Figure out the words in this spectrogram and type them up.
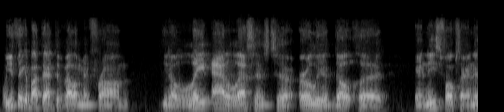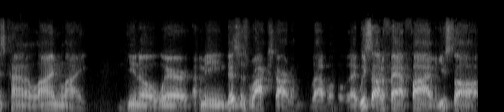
When you think about that development from, you know, late adolescence to early adulthood, and these folks are in this kind of limelight, you know, where, I mean, this is rock stardom level. Like we saw the Fab Five and you saw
